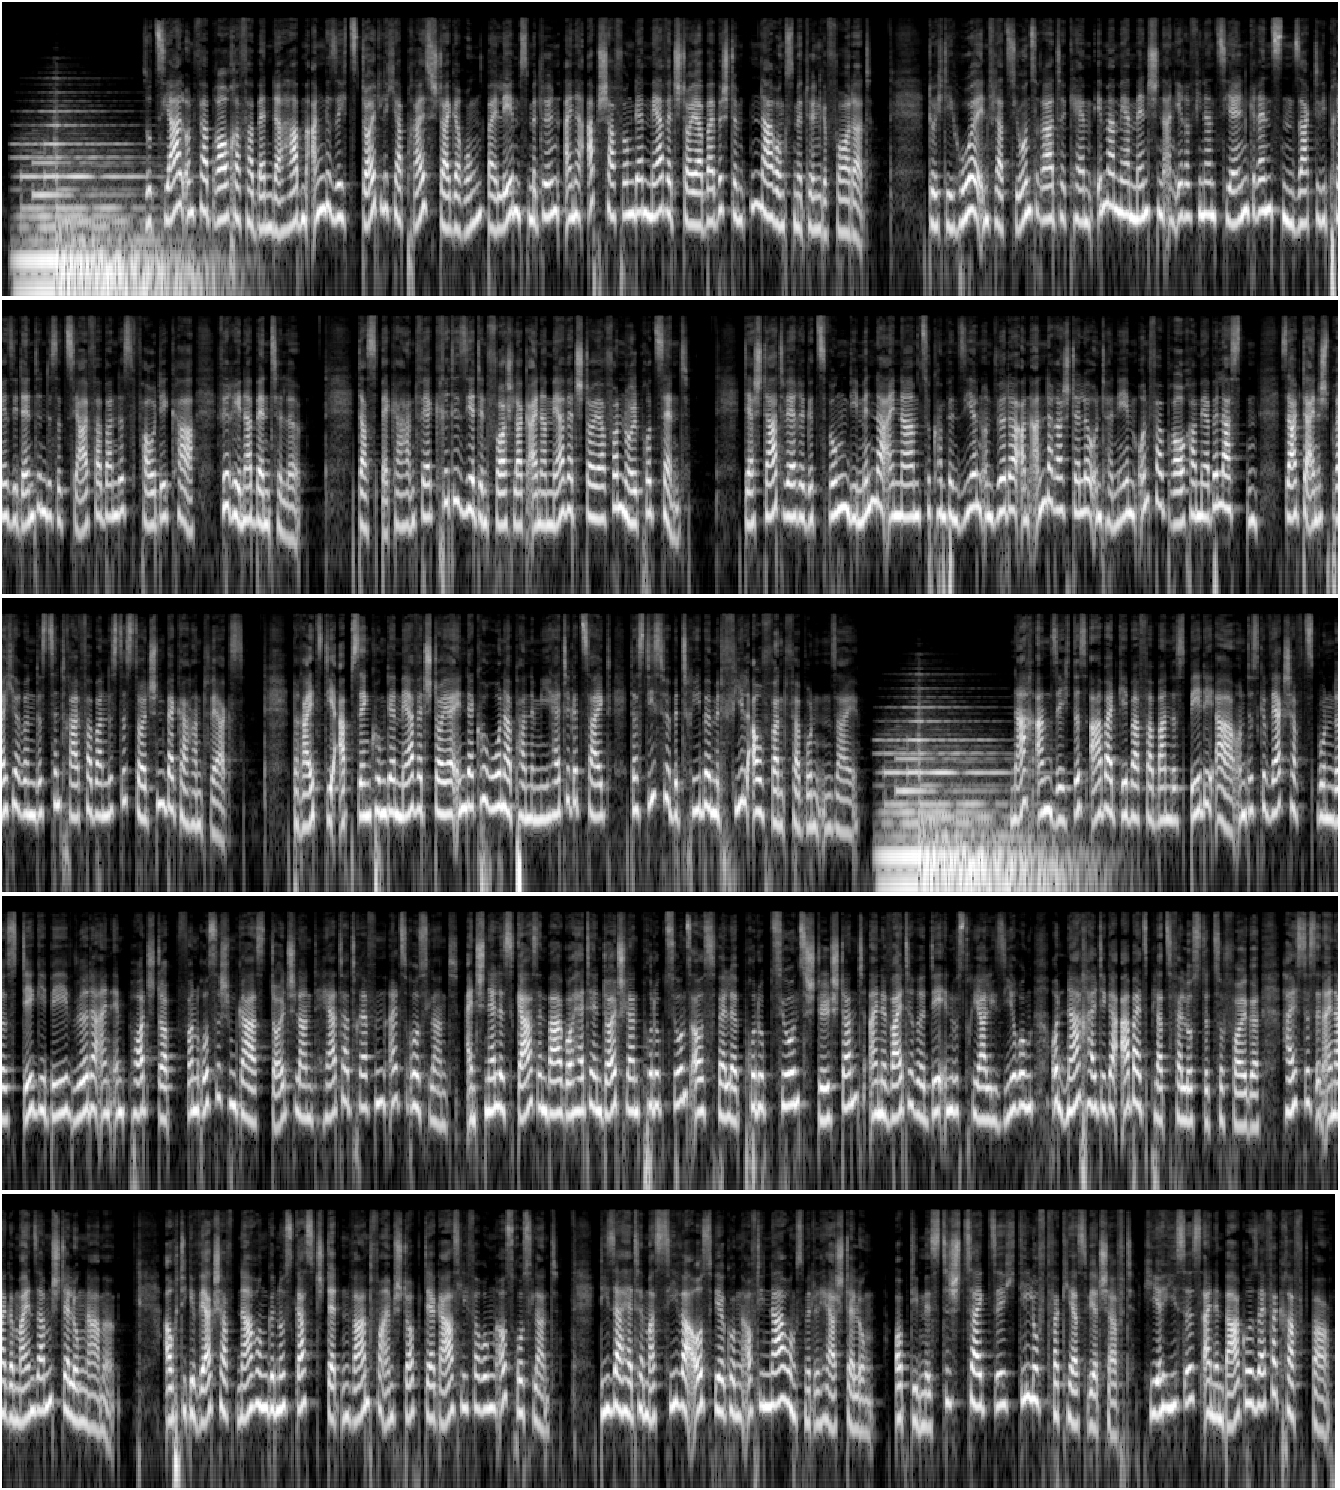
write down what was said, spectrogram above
Sozial- und Verbraucherverbände haben angesichts deutlicher Preissteigerungen bei Lebensmitteln eine Abschaffung der Mehrwertsteuer bei bestimmten Nahrungsmitteln gefordert. Durch die hohe Inflationsrate kämen immer mehr Menschen an ihre finanziellen Grenzen, sagte die Präsidentin des Sozialverbandes VDK, Verena Bentele. Das Bäckerhandwerk kritisiert den Vorschlag einer Mehrwertsteuer von 0 Prozent. Der Staat wäre gezwungen, die Mindereinnahmen zu kompensieren und würde an anderer Stelle Unternehmen und Verbraucher mehr belasten, sagte eine Sprecherin des Zentralverbandes des deutschen Bäckerhandwerks. Bereits die Absenkung der Mehrwertsteuer in der Corona-Pandemie hätte gezeigt, dass dies für Betriebe mit viel Aufwand verbunden sei. Nach Ansicht des Arbeitgeberverbandes BDA und des Gewerkschaftsbundes DGB würde ein Importstopp von russischem Gas Deutschland härter treffen als Russland. Ein schnelles Gasembargo hätte in Deutschland Produktionsausfälle, Produktionsstillstand, eine weitere Deindustrialisierung und nachhaltige Arbeitsplatzverluste zur Folge, heißt es in einer gemeinsamen Stellungnahme. Auch die Gewerkschaft Nahrung Genuss Gaststätten warnt vor einem Stopp der Gaslieferungen aus Russland. Dieser hätte massive Auswirkungen auf die Nahrungsmittelherstellung. Optimistisch zeigt sich die Luftverkehrswirtschaft. Hier hieß es, ein Embargo sei verkraftbar.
